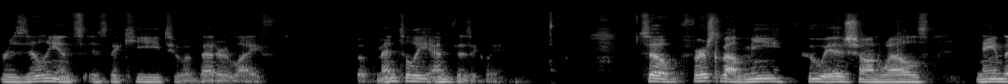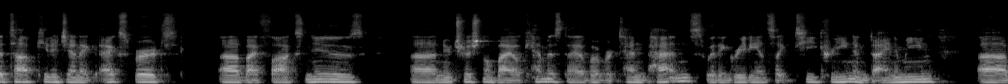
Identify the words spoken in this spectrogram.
Resilience is the key to a better life, both mentally and physically. So, first about me, who is Shawn Wells, named the top ketogenic expert uh, by Fox News, uh, nutritional biochemist. I have over 10 patents with ingredients like TeaCrine and dynamine, uh,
